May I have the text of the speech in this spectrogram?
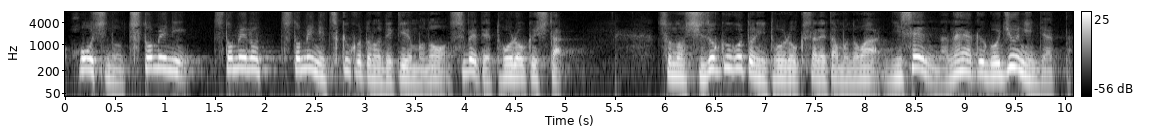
奉仕の務めに務めの務めに就くことのできるものを全て登録した。その氏族ごとに登録されたものは2750人であった。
